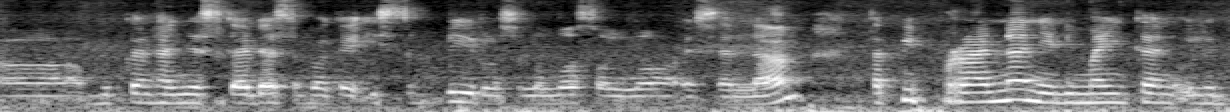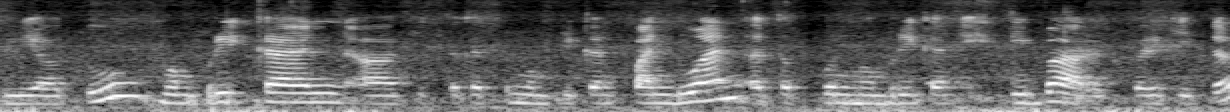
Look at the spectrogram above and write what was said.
uh, bukan hanya sekadar sebagai isteri Rasulullah sallallahu alaihi wasallam tapi peranan yang dimainkan oleh beliau tu memberikan uh, kita kata memberikan panduan ataupun memberikan iktibar kepada kita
